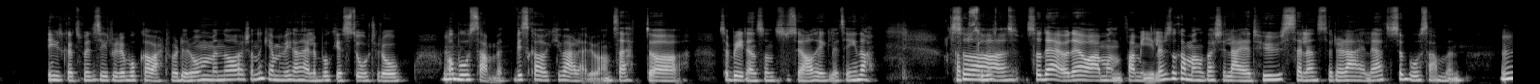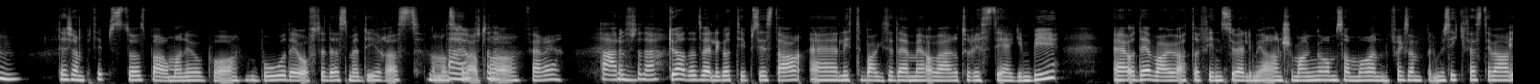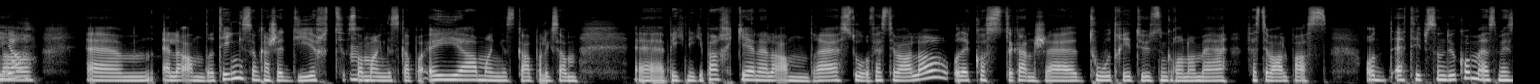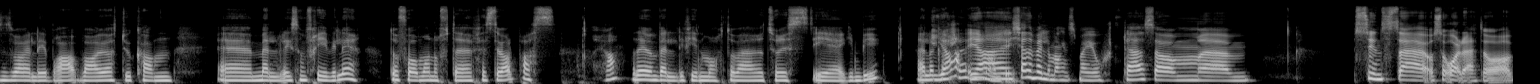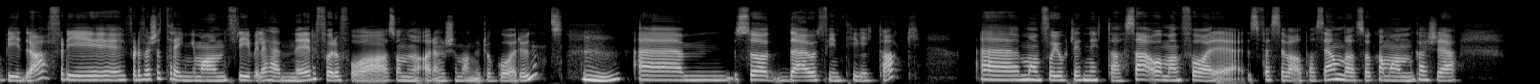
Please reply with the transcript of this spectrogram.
i utgangspunktet sikkert ville booka hvert vårt rom, men nå er det sånn, ok, men vi kan heller booke et stort rom og Mm. bo sammen. Vi skal jo ikke være der uansett, og så blir det en sånn sosial hyggelig ting, da. Så, så det er jo det, og er man familier, så kan man kanskje leie et hus eller en større leilighet, så bo sammen. Mm. Det er kjempetips. Da sparer man jo på bo. Det er jo ofte det som er dyrest når man skal være på ferie. Det er ofte det. Du hadde et veldig godt tips i stad. Eh, litt tilbake til det med å være turist i egen by. Eh, og det var jo at det finnes jo veldig mye arrangementer om sommeren. F.eks. musikkfestivaler. Ja. Um, eller andre ting som kanskje er dyrt. Som Mm. mange skal på Øya, mange skal på liksom eh, piknik i parken eller andre store festivaler. Og det koster kanskje 2000-3000 kroner med festivalpass. Og et tips som du kom med, som jeg syns var veldig bra, var jo at du kan eh, melde deg som frivillig. Da får man ofte festivalpass. Ja. Og det er jo en veldig fin måte å være turist i egen by. Eller Ja, jeg kjenner veldig mange som har gjort det, som um, syns det er også ålreit å bidra. Fordi for det første trenger man frivillige hender for å få sånne arrangementer til å gå rundt. Mm. Um, så det er jo et fint tiltak. Uh, man får gjort litt nytte av seg, og man får eh, festivalpass igjen. Da, så kan man kanskje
